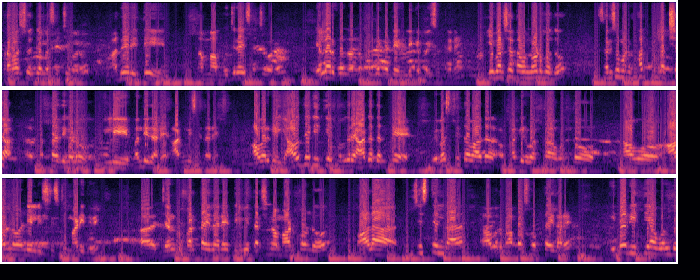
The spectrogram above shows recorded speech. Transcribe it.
ಪ್ರವಾಸೋದ್ಯಮ ಸಚಿವರು ಅದೇ ರೀತಿ ನಮ್ಮ ಮುಜರಾಯಿ ಸಚಿವರು ಎಲ್ಲರಿಗೂ ನಾನು ಕೃತಜ್ಞತೆ ಹೇಳಲಿಕ್ಕೆ ಬಯಸುತ್ತೇನೆ. ಈ ವರ್ಷ ತಾವು ನೋಡ್ಬೋದು ಸರಿಸುಮಾರು ಹತ್ತು ಲಕ್ಷ ಭಕ್ತಾದಿಗಳು ಇಲ್ಲಿ ಬಂದಿದ್ದಾರೆ ಆಗಮಿಸಿದ್ದಾರೆ ಅವರಿಗೆ ಯಾವುದೇ ರೀತಿಯ ತೊಂದರೆ ಆಗದಂತೆ ವ್ಯವಸ್ಥಿತವಾದ ಆಗಿರುವಂತಹ ಒಂದು ನಾವು ಆವರಣವನ್ನು ಸೃಷ್ಟಿ ಮಾಡಿದ್ವಿ ಜನರು ಬರ್ತಾ ಇದ್ದಾರೆ, ದೇವಿ ದರ್ಶನ ಮಾಡಿಕೊಂಡು ಬಹಳ ಶಿಸ್ತಿಂದ ಅವರು ವಾಪಸ್ ಹೋಗ್ತಾ ಇದ್ದಾರೆ. ಇದೇ ರೀತಿಯ ಒಂದು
